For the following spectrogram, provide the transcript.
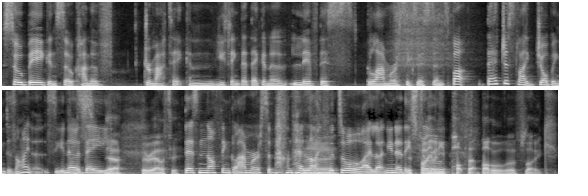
so big and so kind of dramatic, and you think that they're gonna live this glamorous existence, but they're just like jobbing designers, you know. They yeah, the reality. There's nothing glamorous about their life at all. I learned, you know, they. It's still, funny when you pop that bubble of like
